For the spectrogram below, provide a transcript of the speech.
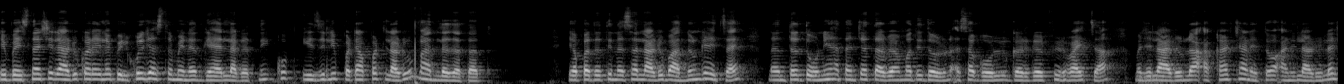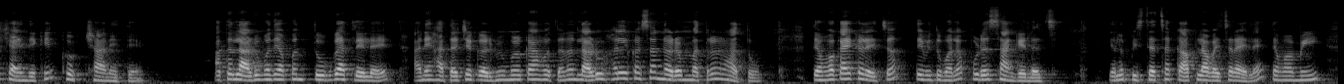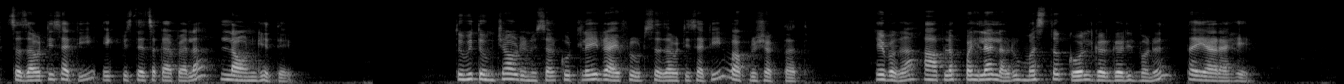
हे बेसनाचे लाडू काढायला बिलकुल जास्त मेहनत घ्यायला लागत नाही. खूप इझिली पटापट लाडू बांधले जातात. या पद्धतीनं असा लाडू बांधून घ्यायचा आहे. नंतर दोन्ही हातांच्या तव्यामध्ये दळून असा गोल गरगर फिरवायचा. म्हणजे लाडूला आकार छान येतो आणि लाडूला शाईन देखील खूप छान येते. आता लाडूमध्ये आपण तूप घातलेलं आहे आणि हाताच्या गरमीमुळे काय होतं ना लाडू हलकासा नरम मात्र राहतो. तेव्हा काय करायचं ते मी तुम्हाला पुढं सांगेलच. याला पिस्त्याचा काप लावायचा राहिला आहे तेव्हा मी सजावटीसाठी एक पिस्त्याचा काप याला लावून घेते. तुम्ही तुमच्या आवडीनुसार कुठलेही ड्रायफ्रूट सजावटीसाठी वापरू शकतात. हे बघा हा आपला पहिला लाडू मस्त गोल गडगडीत बनून तयार आहे.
